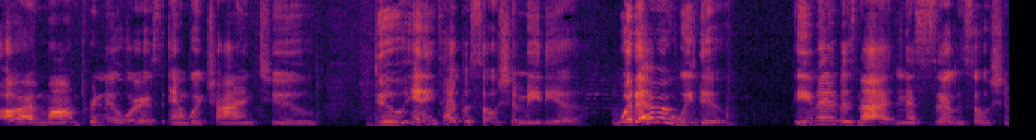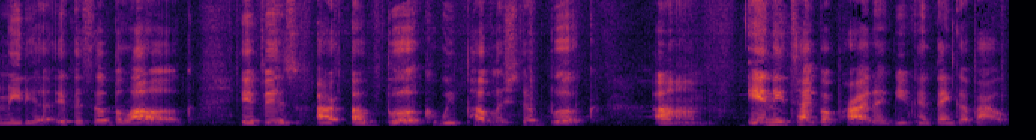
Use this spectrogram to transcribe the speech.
are mompreneurs and we're trying to do any type of social media, whatever we do, even if it's not necessarily social media, if it's a blog, if it's a, a book, we published a book, um, any type of product you can think about,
